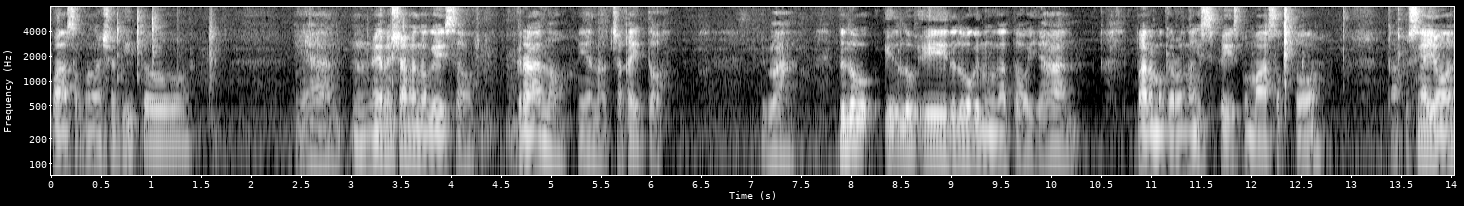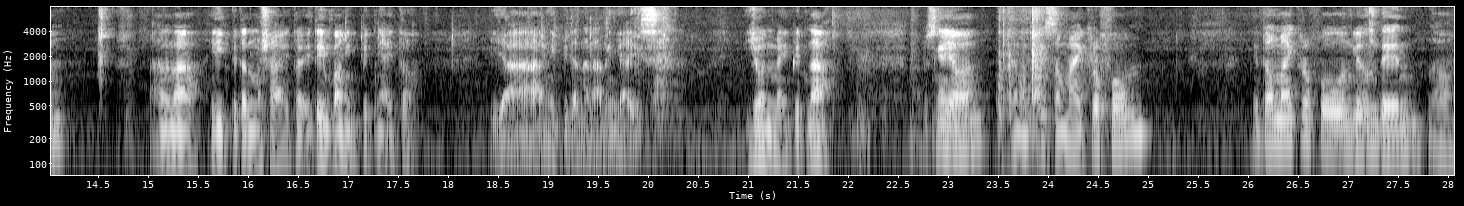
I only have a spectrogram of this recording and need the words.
Pasok mo lang siya dito. Ayan. Mm, meron siyang ano guys, oh, grano. Ayan, oh, tsaka ito. Diba? Lulu, ilulu, iluluwagan muna to. Yan. Para magkaroon ng space, pumasok to. Tapos ngayon, ano na, higpitan mo siya. Ito, ito yung panghigpit niya, ito. Yan, higpitan na natin guys. Yun, mahigpit na. Tapos ngayon, naman tayo sa microphone. Ito microphone, ganoon din. Oh,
